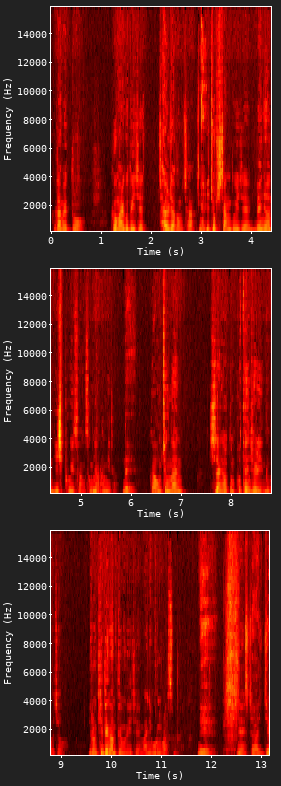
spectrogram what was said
그 다음에 또 그거 말고도 이제 자율자동차 네. 이쪽 시장도 이제 매년 20% 이상 성장을 음. 합니다. 네. 그러니까 엄청난 시장에 어떤 포텐셜이 있는 음. 거죠. 이런 기대감 때문에 이제 많이 오른 것 같습니다. 네. 네. 자, 이제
